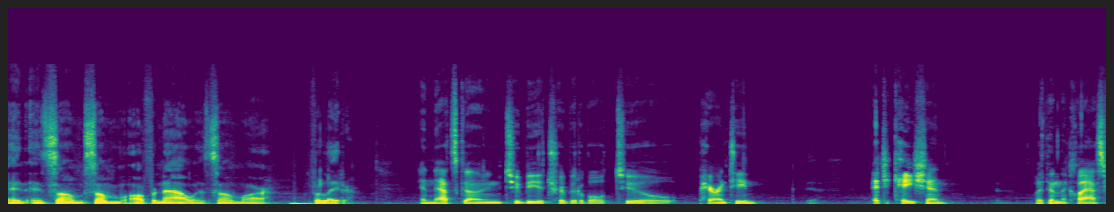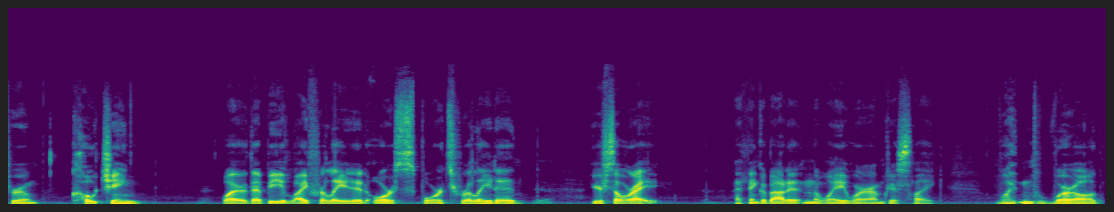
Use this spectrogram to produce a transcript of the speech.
and and some some are for now and some are for later. And that's going to be attributable to parenting, yes. education. Within the classroom, coaching, whether that be life related or sports related. Yeah. You're so right. I think about it in the way where I'm just like, what in the world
